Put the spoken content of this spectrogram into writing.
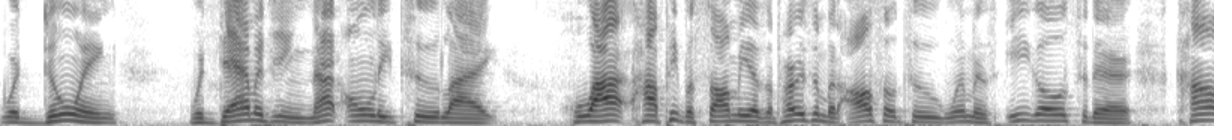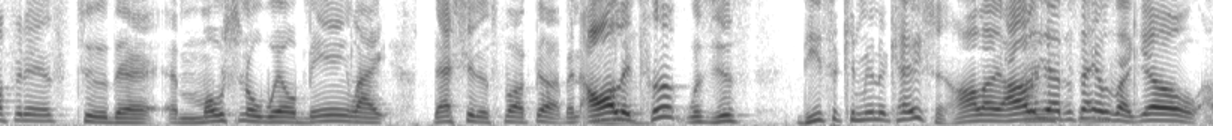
were doing were damaging not only to like who I how people saw me as a person, but also to women's egos, to their confidence, to their emotional well being. Like that shit is fucked up. And all it mm. took was just decent communication. All I all he had to say was like, "Yo, I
